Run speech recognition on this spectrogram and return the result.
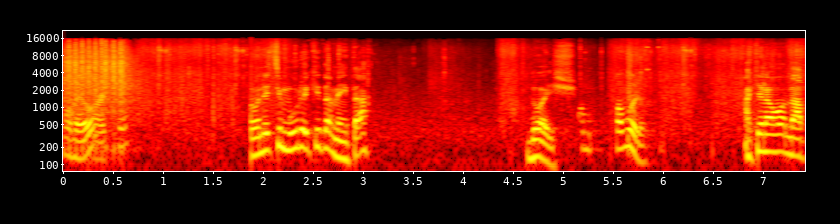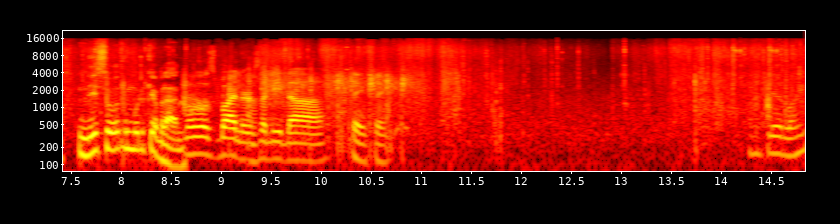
Morreu. Morto. Tô nesse muro aqui também, tá? Dois. Qual muro? Aqui na, na- nesse outro muro quebrado. Nos boilers ali da. Sei, sei. Tem um player longe.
